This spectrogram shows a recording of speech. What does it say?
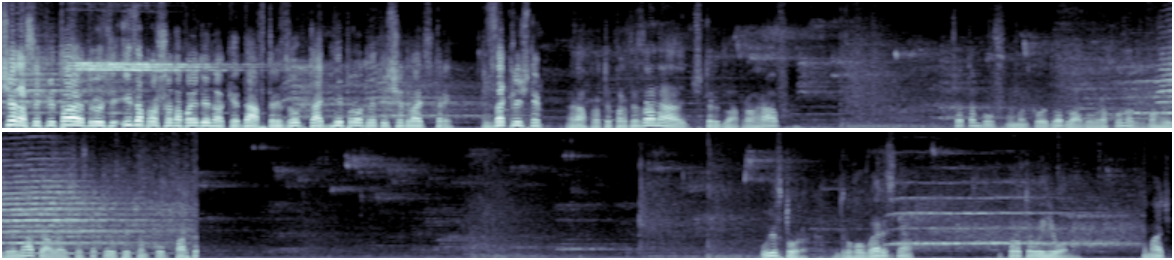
Ще раз всіх вітаю, друзі, і запрошую на поєдинок ДАВ Тризуб та Дніпро 2023. Заключний грав проти партизана, 4-2 програв. Що там був момент, коли 2-2 був рахунок, змогли зрівняти, але все ж таки у підсумку партизан. У вівторок, 2 вересня, проти Легіона. Матч,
